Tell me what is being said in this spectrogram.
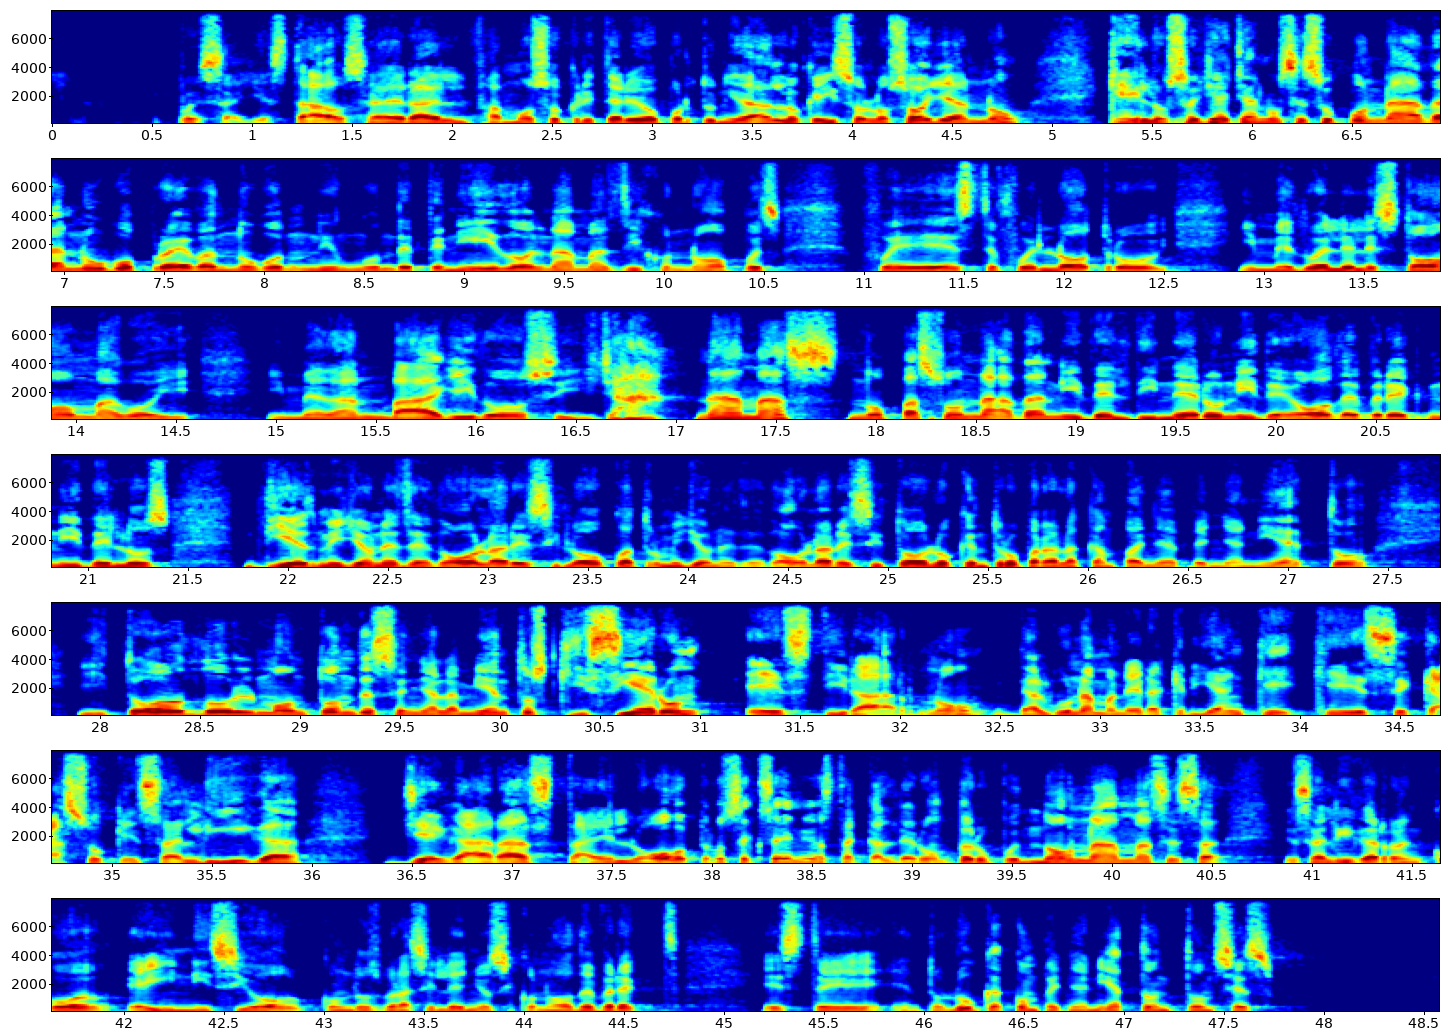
Pues ahí está, o sea, era el famoso criterio de oportunidad, lo que hizo Lozoya, ¿no? Que Lozoya ya no se supo nada, no hubo pruebas, no hubo ningún detenido, él nada más dijo, no, pues fue este, fue el otro, y me duele el estómago, y, y me dan váguidos, y ya, nada más, no pasó nada ni del dinero, ni de Odebrecht, ni de los 10 millones de dólares, y luego 4 millones de dólares, y todo lo que entró para la campaña de Peña Nieto, y todo el montón de señalamientos quisieron estirar, ¿no? De alguna manera querían que, que, ese caso, que esa liga llegara hasta el otro sexenio, hasta Calderón, pero pues no, nada más esa, esa liga arrancó e inició con los brasileños y con Odebrecht este, en Toluca, con Peña Nieto. Entonces,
